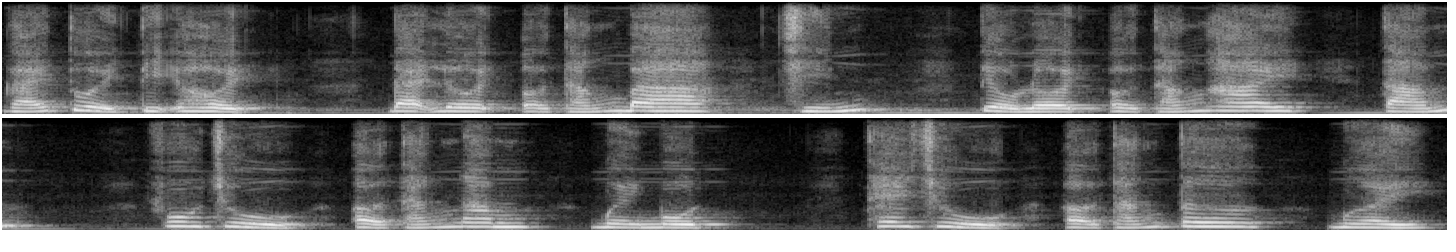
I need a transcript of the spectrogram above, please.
Gái tuổi tỵ hợi, đại lợi ở tháng 3, 9, tiểu lợi ở tháng 2, 8, phu chủ ở tháng 5, 11, thê chủ ở tháng 4, 10,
